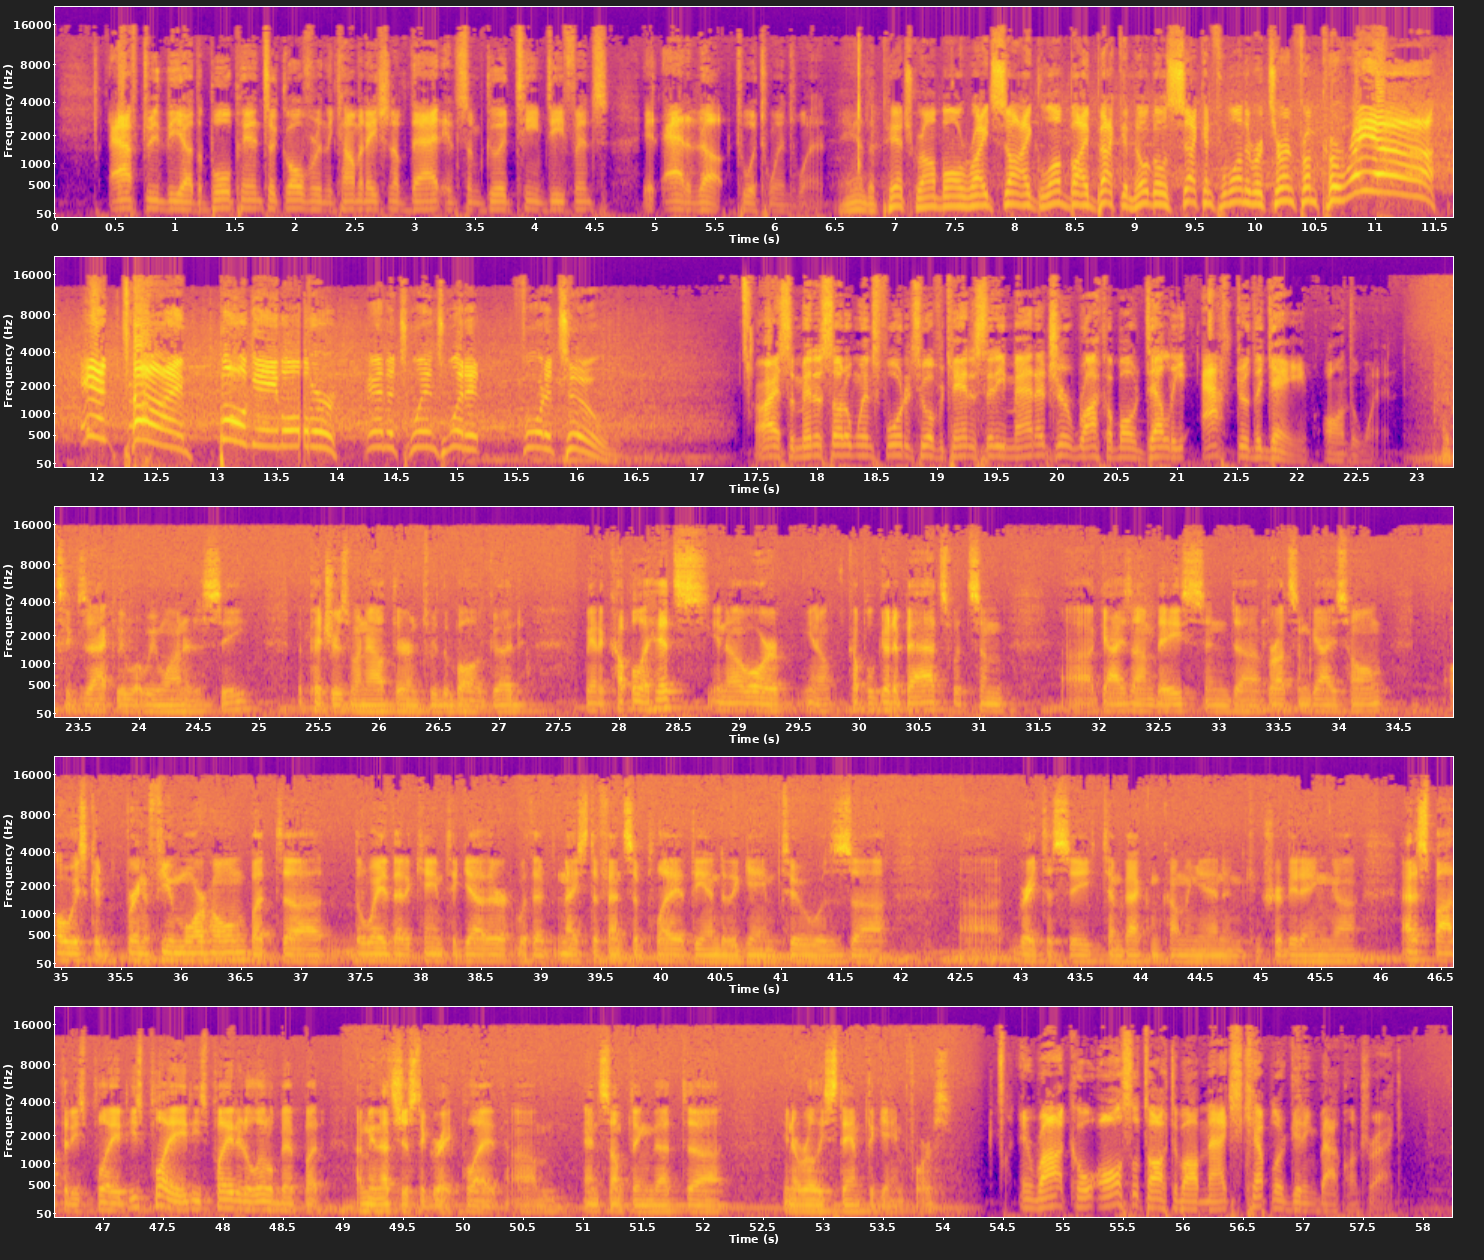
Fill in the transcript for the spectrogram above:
after the uh, the bullpen took over and the combination of that and some good team defense, it added up to a Twins win. And the pitch, ground ball right side, glove by Beckham. He'll go second for one. The return from Correa in time. Ball game over, and the Twins win it four to two. All right, so Minnesota wins four to two over Kansas City. Manager Rocco Baldelli after the game on the win. That's exactly what we wanted to see. The pitchers went out there and threw the ball good we had a couple of hits, you know, or you know, a couple of good at bats with some uh, guys on base and uh, brought some guys home. Always could bring a few more home, but uh, the way that it came together with a nice defensive play at the end of the game too was uh, uh, great to see. Tim Beckham coming in and contributing uh, at a spot that he's played. He's played. He's played it a little bit, but I mean that's just a great play um, and something that you know really stamped the game for us. And Rocco also talked about Max Kepler getting back on track.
